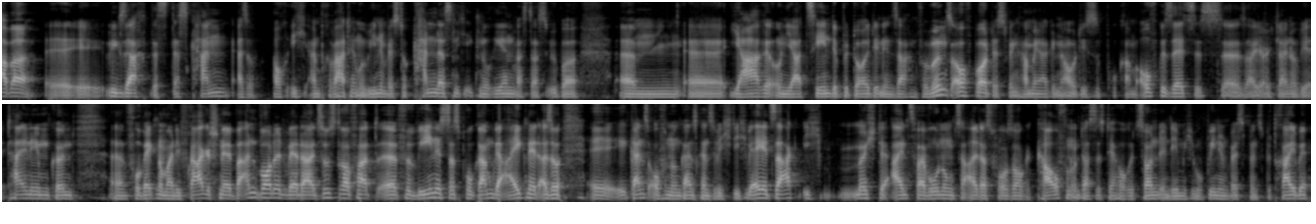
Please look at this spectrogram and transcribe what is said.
Aber äh, wie gesagt, das, das kann, also auch ich, ein privater Immobilieninvestor, kann das nicht ignorieren, was das über ähm, äh, Jahre und Jahrzehnte bedeutet in Sachen Vermögensaufbau. Deswegen haben wir ja genau dieses Programm aufgesetzt. Das äh, sage ich euch gleich noch, wie ihr teilnehmen könnt. Äh, vorweg nochmal die Frage schnell beantwortet, wer da jetzt Lust drauf hat, äh, für wen ist das Programm geeignet? Also äh, ganz offen und ganz, ganz wichtig. Wer jetzt sagt, ich möchte ein, zwei Wohnungen zur Altersvorsorge kaufen und das ist der Horizont, in dem ich Immobilieninvestments betreibe,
